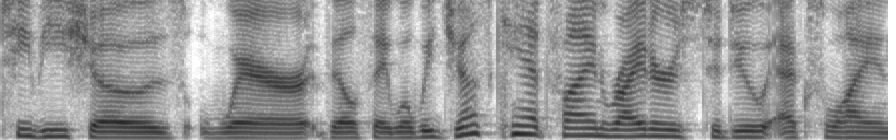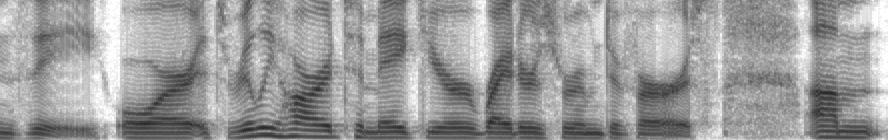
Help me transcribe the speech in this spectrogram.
TV shows where they'll say, "Well, we just can't find writers to do X, Y, and Z," or "It's really hard to make your writers' room diverse." Um,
